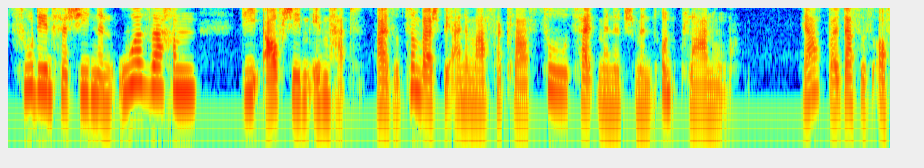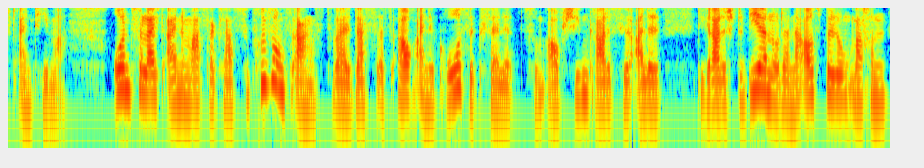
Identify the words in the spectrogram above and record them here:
zu den verschiedenen Ursachen, die Aufschieben eben hat. Also zum Beispiel eine Masterclass zu Zeitmanagement und Planung. Ja, weil das ist oft ein Thema. Und vielleicht eine Masterclass zu Prüfungsangst, weil das ist auch eine große Quelle zum Aufschieben, gerade für alle, die gerade studieren oder eine Ausbildung machen.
